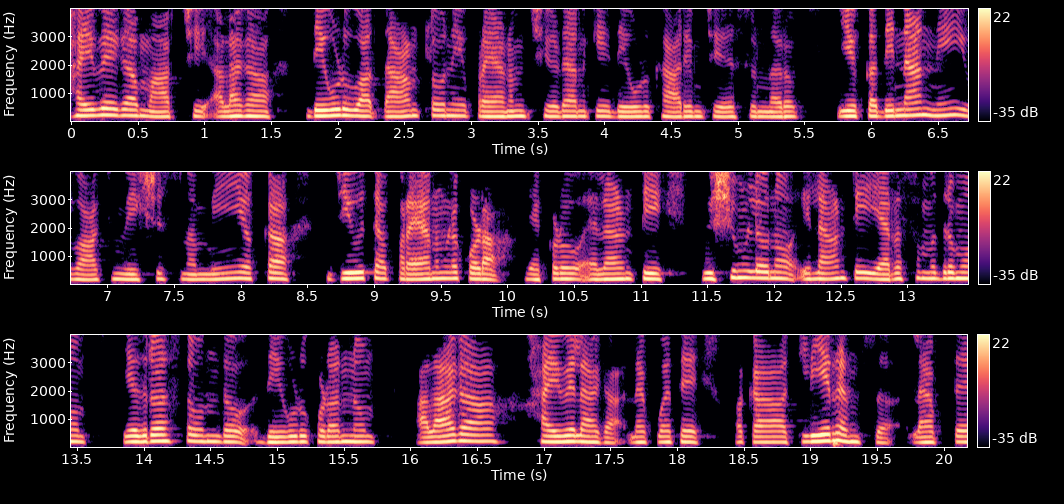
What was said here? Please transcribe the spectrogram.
హైవేగా మార్చి అలాగా దేవుడు దాంట్లోనే ప్రయాణం చేయడానికి దేవుడు కార్యం చేస్తున్నారు. ఈ యొక్క దినాన్ని ఈ వాక్యం వీక్షిస్తున్న మీ యొక్క జీవిత ప్రయాణంలో కూడా ఎక్కడో ఎలాంటి విషయంలోనో ఇలాంటి ఎర్ర సముద్రము ఎదురొస్తుందో దేవుడు కూడాను అలాగా హైవే లాగా లేకపోతే ఒక క్లియరెన్స్ లేకపోతే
